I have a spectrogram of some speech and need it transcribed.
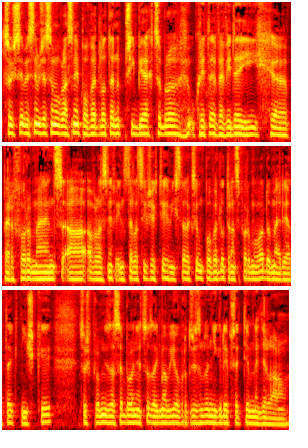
Což si myslím, že se mu vlastně povedlo ten příběh, co byl ukrytý ve videích, eh, performance a, a vlastně v instalaci všech těch výstavek se mu povedlo transformovat do média té knížky, což pro mě zase bylo něco zajímavého, protože jsem to nikdy předtím nedělal.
